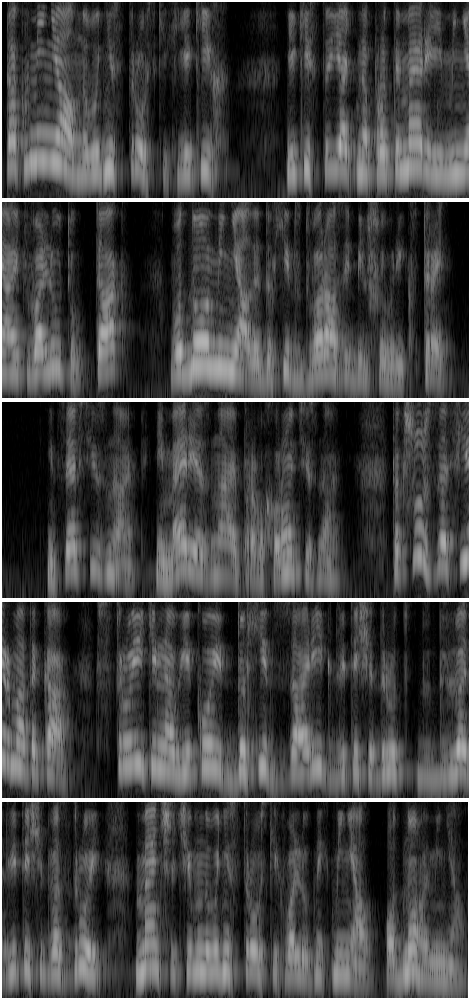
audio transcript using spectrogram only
Так вміняв новодністровських, яких, які стоять на протимерії і міняють валюту. Так, в одного міняли дохід в два рази більше в рік, в три. І це всі знають. І мерія знає, правоохоронці знають. Так що ж за фірма така строїтельна, в якої дохід за рік 2022 менше, ніж у новодністровських валютних мінял? Одного міняли.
